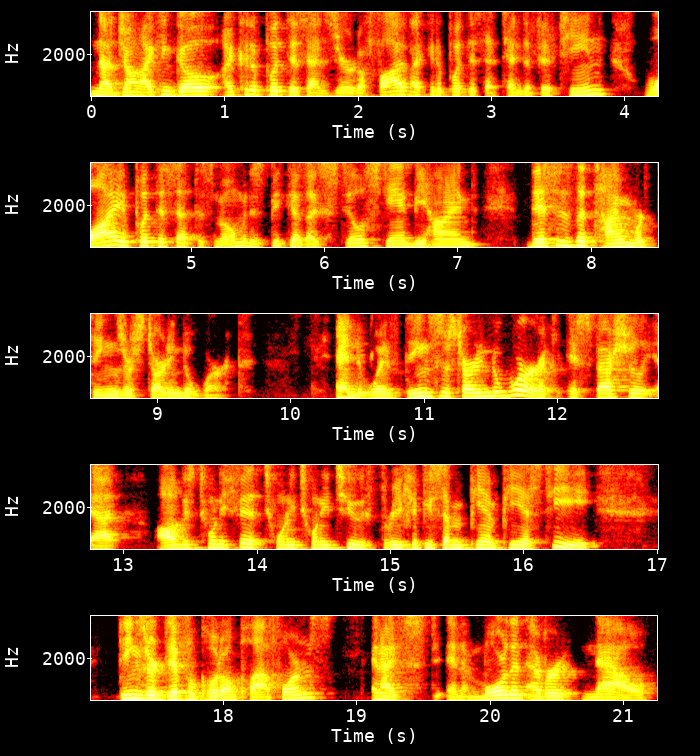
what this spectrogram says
now, John, I can go. I could have put this at zero to five. I could have put this at 10 to 15. Why I put this at this moment is because I still stand behind this is the time where things are starting to work. And when things are starting to work, especially at August 25th, 2022, 3:57 p.m. PST, things are difficult on platforms. And I st- and more than ever now,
